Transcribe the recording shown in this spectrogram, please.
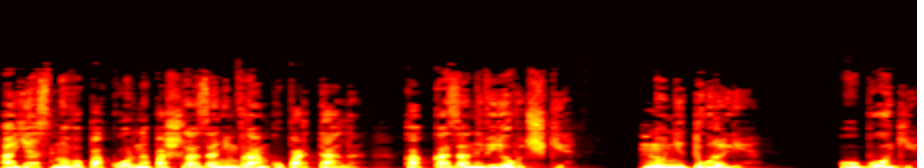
А я снова покорно пошла за ним в рамку портала, как коза на веревочке. Но не дура ли? О боги,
